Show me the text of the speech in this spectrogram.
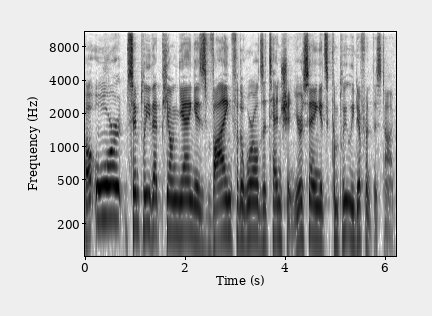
uh, or simply that Pyongyang is vying for the world's attention. You're saying it's completely different this time.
